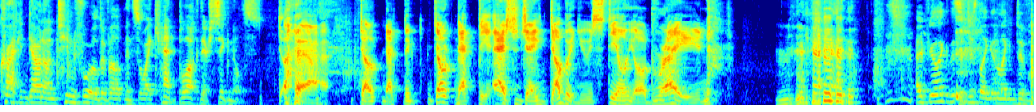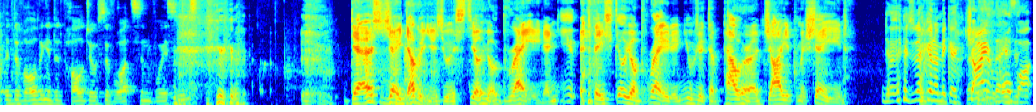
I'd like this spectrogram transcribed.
cracking down on tinfoil development, so I can't block their signals. don't let the don't let the SJW steal your brain. I feel like this is just like like dev- devolving into Paul Joseph Watson voices. The SJWs will steal your brain, and you they steal your brain and use it to power a giant machine. They're they're gonna make a giant that- is it- robot.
